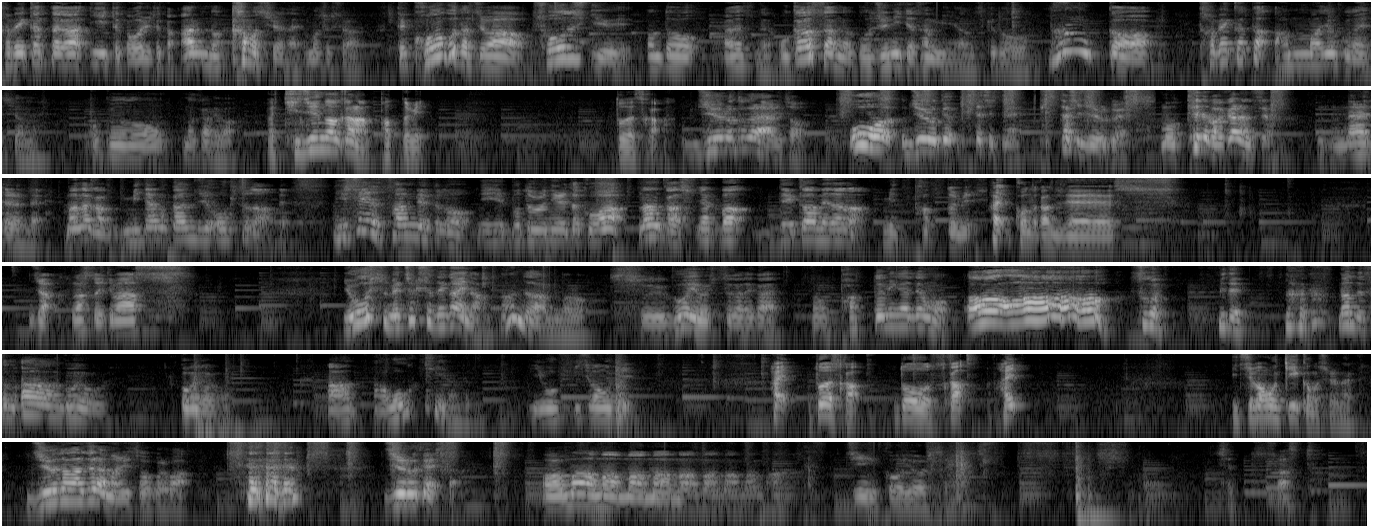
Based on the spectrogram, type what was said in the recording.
食べ方がいいとか悪いとかあるのかもしれないもしかしたら。でこの子たちは正直本当あれですねお母さんが 52.3mm なんですけどなんか食べ方あんま良くないですよね。僕の中では。基準がわからん。パッと見。どうですか？16ぐらいありそう。おお16ぴったしですね。ぴったし16です。もう手でわかるんですよ。慣れてるんで。まあなんか見た目感じ大きそうだなって。2300のにボトルに入れた子はなんかやっぱデカめだな。パッと見。はいこんな感じですじゃあラストいきます。洋室めちゃくちゃでかいな。なんでなんだろう。すごい洋室がでかい。パッと見がでもああああすごい。見て。なんでそのああごめんごめん。ごめんごめんああ大きいなでも。一番大きい。はいどうですか？どうですか？はい。一番大きいかもしれない。17グラムありそうこれは。16でした。あまあまあまあまあまあまあまあまあ。まあ人工洋室セットしますと。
